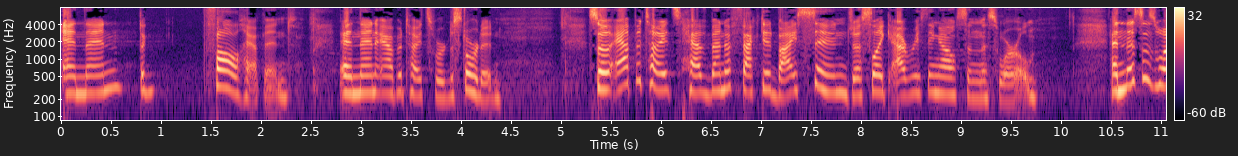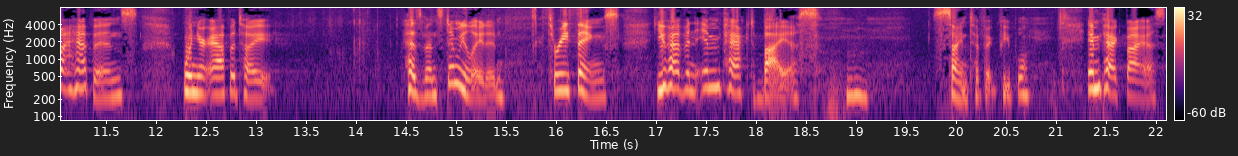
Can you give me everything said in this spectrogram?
And then the fall happened, and then appetites were distorted. So, appetites have been affected by sin just like everything else in this world. And this is what happens when your appetite has been stimulated. Three things. You have an impact bias. Hmm. Scientific people. Impact bias.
